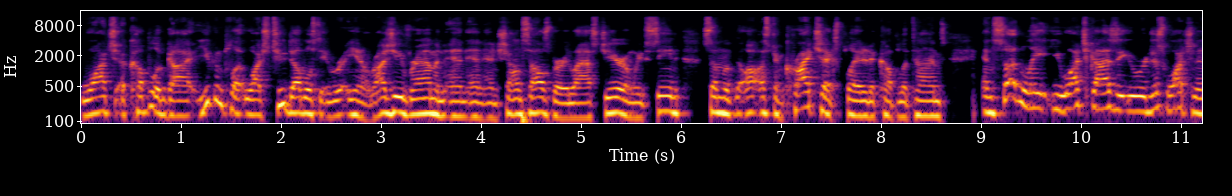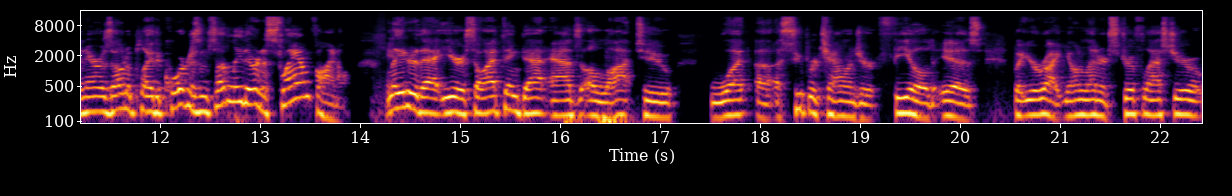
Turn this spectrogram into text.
watch a couple of guys. You can play, watch two doubles. You know, Rajiv Ram and, and and and Sean Salisbury last year, and we've seen some of the Austin Krajicek's played it a couple of times. And suddenly, you watch guys that you were just watching in Arizona play the quarters, and suddenly they're in a slam final later that year. So I think that adds a lot to what a, a, super challenger field is. But you're right. Jan-Lennard Struff last year,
